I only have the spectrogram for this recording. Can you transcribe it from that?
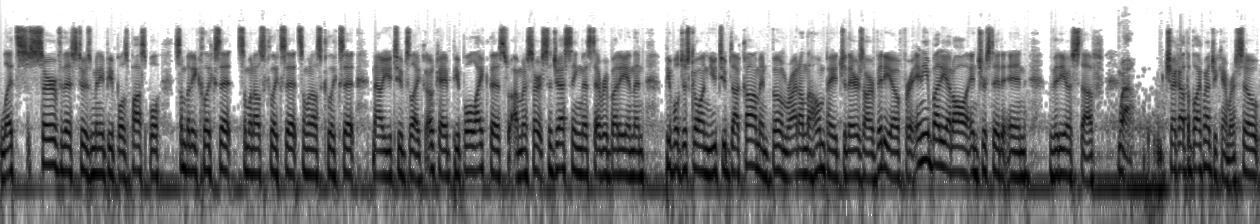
Let's serve this to as many people as possible. Somebody clicks it, someone else clicks it, someone else clicks it. Now YouTube's like, okay, people like this. I'm going to start suggesting this to everybody. And then people just go on youtube.com and boom, right on the homepage, there's our video for anybody at all interested in video stuff Wow. check out the Blackmagic camera. So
